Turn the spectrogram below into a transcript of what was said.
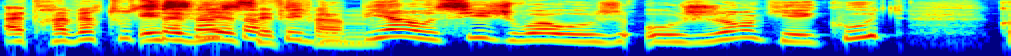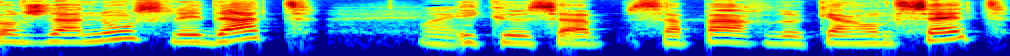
À travers toute sa vie à ça cette fait du bien aussi, je vois aux, gens qui écoutent, quand j'annonce les dates, et que ça, ça part de 47,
